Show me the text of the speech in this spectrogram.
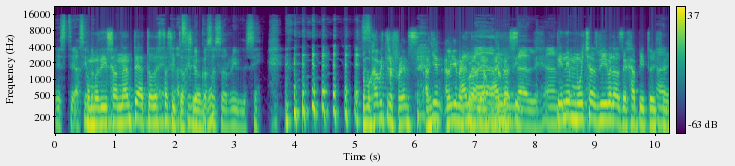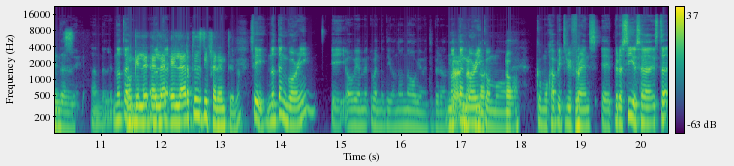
Este, haciendo, Como disonante a toda esta eh, situación. haciendo ¿no? cosas horribles, sí. Como Happy Tree Friends. ¿Alguien, alguien acuerda algo Tree así. Tiene muchas vibras de Happy Toy Friends. Ándale, ándale. No tan- Aunque el, el- no tan- el arte es diferente, ¿no? Sí, no tan gory. Y obviamente, bueno, digo, no, no, obviamente, pero no, No, tan no, gory no, como, como Happy Tree Friends. eh, pero sí, o sea, está,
